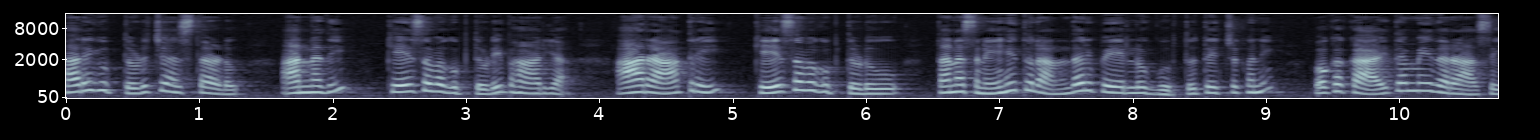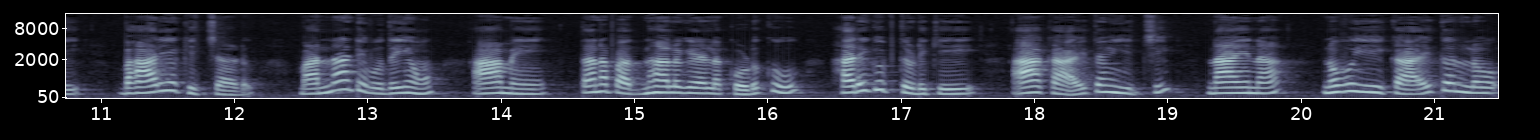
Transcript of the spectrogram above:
హరిగుప్తుడు చేస్తాడు అన్నది కేశవగుప్తుడి భార్య. ఆ రాత్రి కేశవగుప్తుడు తన స్నేహితులందరి పేర్లు గుర్తు తెచ్చుకుని ఒక కాగితం మీద రాసి భార్యకిచ్చాడు. మర్నాటి ఉదయం ఆమె తన పద్నాలుగేళ్ళ కొడుకు హరిగుప్తుడికి ఆ కాగితం ఇచ్చి నాయన నువ్వు ఈ కాగితంలో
